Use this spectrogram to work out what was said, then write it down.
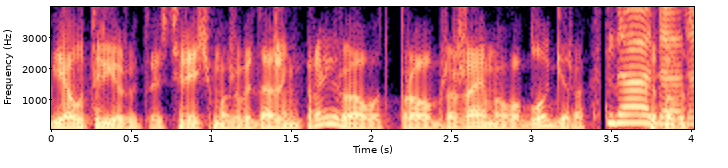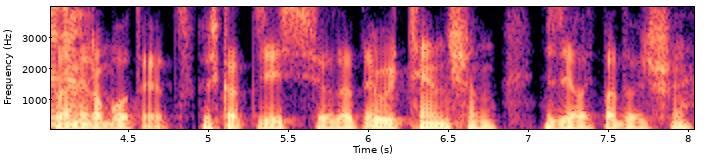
я утрирую, то есть речь может быть даже не про Иру, а вот про воображаемого блогера, да, который да, с вами да. работает. То есть как здесь вот этот retention сделать подольше?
